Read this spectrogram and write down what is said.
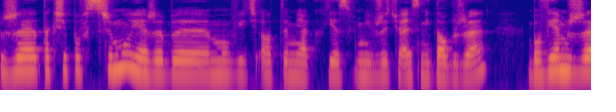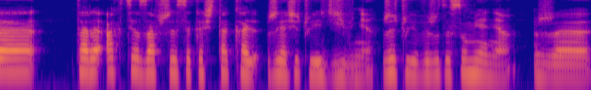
że tak się powstrzymuję, żeby mówić o tym, jak jest mi w życiu, a jest mi dobrze, bo wiem, że ta reakcja zawsze jest jakaś taka, że ja się czuję dziwnie, że czuję wyrzuty sumienia, że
